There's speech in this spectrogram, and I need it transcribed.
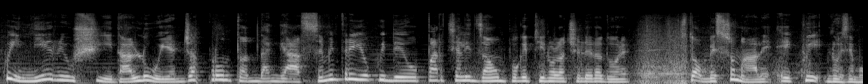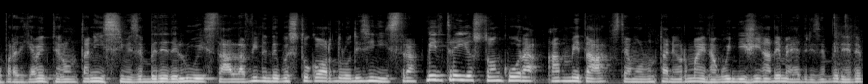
Quindi in riuscita lui è già pronto a dar gas, mentre io qui devo parzializzare un pochettino l'acceleratore. Sto messo male e qui noi siamo praticamente lontanissimi, se vedete lui sta alla fine di questo cordolo di sinistra, mentre io sto ancora a metà, stiamo lontani ormai da 15 regina dei metri se vedete.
